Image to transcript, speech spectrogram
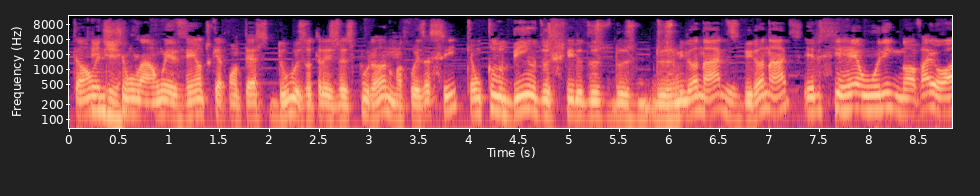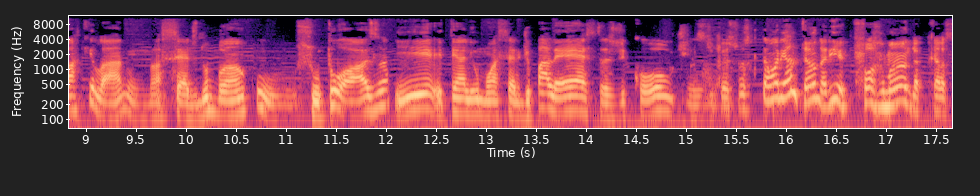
Então Entendi. eles tinham lá um evento que acontece duas ou três vezes por ano, uma coisa assim, que é um clubinho dos filhos dos, dos, dos milionários, dos bilionários. Eles se reúnem em Nova York, lá no- na sede do banco, suntuosa, e, e tem ali uma série de palestras, de coachings, de pessoas que estão orientando ali, formando aquelas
